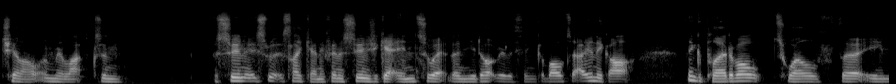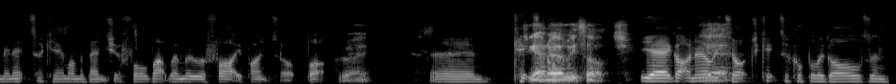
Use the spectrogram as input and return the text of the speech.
chill out and relax. And as soon as it's like anything, as soon as you get into it, then you don't really think about it. I only got, I think I played about 12, 13 minutes. I came on the bench at fullback when we were 40 points up, but right. Um, Did you get an couple, early touch? Yeah, got an early yeah. touch, kicked a couple of goals, and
